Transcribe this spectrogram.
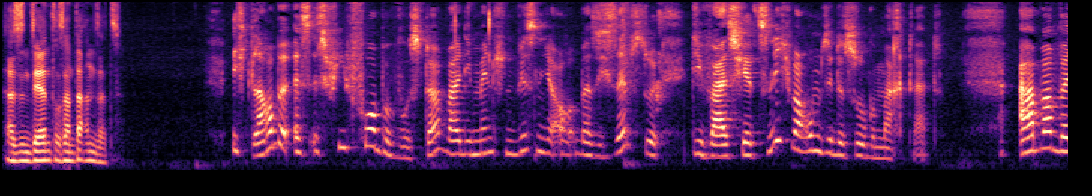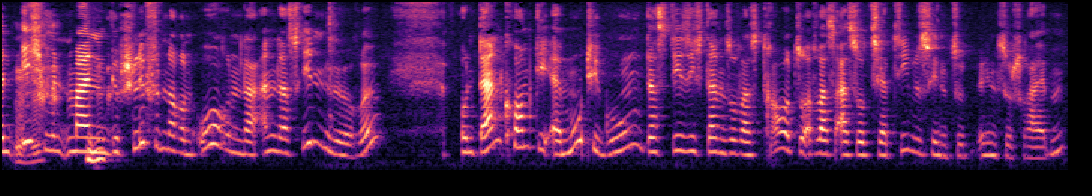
Also ein sehr interessanter Ansatz. Ich glaube, es ist viel vorbewusster, weil die Menschen wissen ja auch über sich selbst. Die weiß jetzt nicht, warum sie das so gemacht hat. Aber wenn ich mit meinen geschliffeneren Ohren da anders hinhöre, und dann kommt die Ermutigung, dass die sich dann sowas traut, so etwas Assoziatives hinzu, hinzuschreiben.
